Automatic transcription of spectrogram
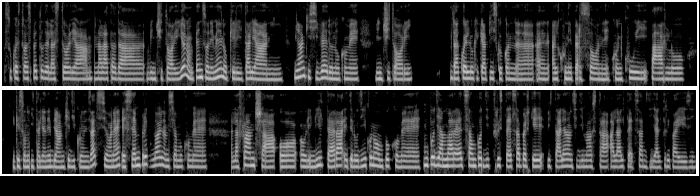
su questo aspetto della storia narrata da vincitori. Io non penso nemmeno che gli italiani bianchi si vedono come vincitori. Da quello che capisco con eh, alcune persone con cui parlo e che sono italiane bianche di colonizzazione, è sempre noi non siamo come la Francia o, o, l'Inghilterra e te lo dicono un po' come un po' di amarezza, un po' di tristezza perché l'Italia non si dimostra all'altezza di altri paesi.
